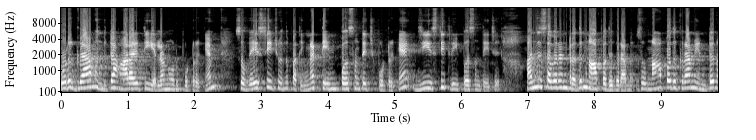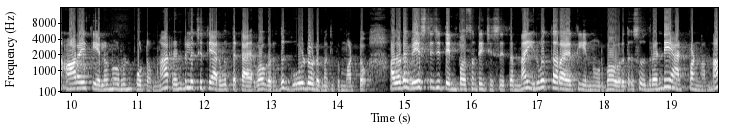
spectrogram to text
ஒரு கிராம் வந்துட்டு ஆறாயிரத்தி எழுநூறு போட்டிருக்கேன். ஸோ வேஸ்டேஜ் வந்து பார்த்தீங்கன்னா டென் பர்சன்டேஜ் போட்டிருக்கேன். ஜிஎஸ்டி த்ரீ பர்சன்டேஜ் அஞ்சு சவரன்றது நாற்பது கிராம் ஸோ நாற்பது கிராம் இன்ட்டு ஆறாயிரத்தி எழுநூறுன்னு போட்டோம்னா ரெண்டு லட்சத்தி அறுபத்தெட்டாயிரம் ரூபா வருது கோல்டோட மதிப்பு மட்டும். அதோட வேஸ்டேஜ் டென் பர்சன்டேஜ் சேர்த்தோம்னா இருபத்தாறாயிரத்தி எண்ணூறுரூபா வருது. ஸோ இது ரெண்டையும் ஆட் பண்ணோம்னா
